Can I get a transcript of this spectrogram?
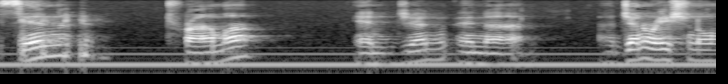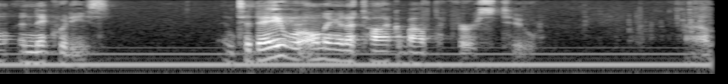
sin, trauma, and, gen, and uh, uh, generational iniquities. And today we're only going to talk about the first two. Um,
